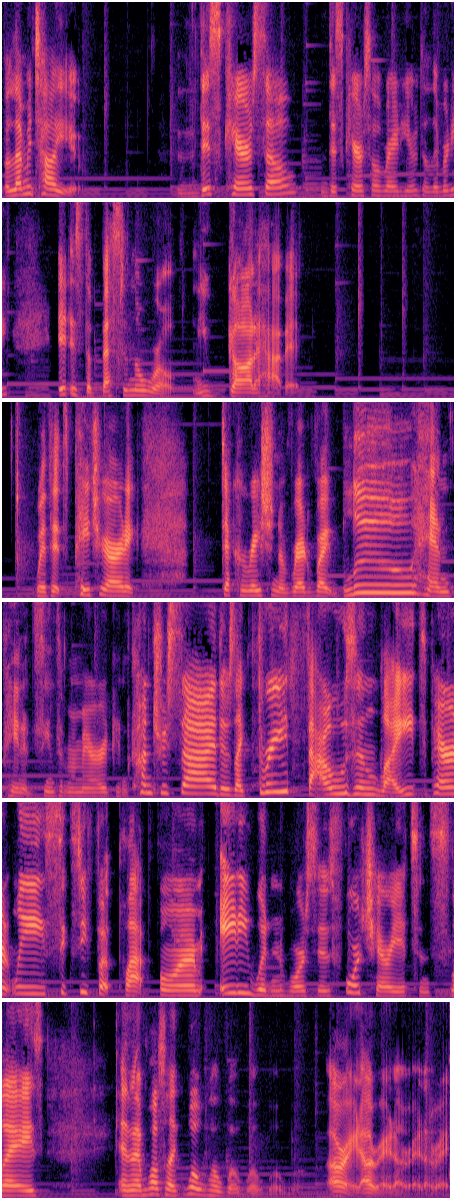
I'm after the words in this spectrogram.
but let me tell you, this carousel, this carousel right here, the Liberty, it is the best in the world. You gotta have it. With its patriotic decoration of red, white, blue, hand painted scenes of American countryside. There's like 3,000 lights, apparently, 60 foot platform, 80 wooden horses, four chariots and sleighs. And I'm also like, whoa, whoa, whoa, whoa, whoa, whoa all right, all right, all right, all right.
